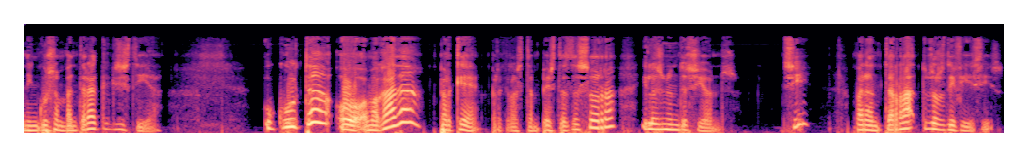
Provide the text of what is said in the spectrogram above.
Ningú se'n va enterar que existia. Oculta o amagada? Per què? Perquè les tempestes de sorra i les inundacions. Sí? Van enterrar tots els edificis.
